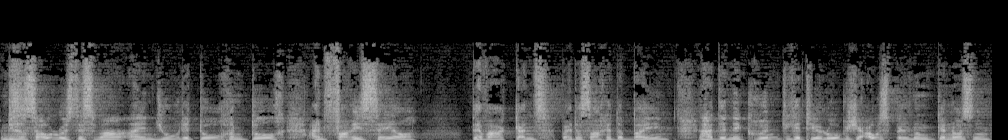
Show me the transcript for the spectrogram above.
Und dieser Saulus, das war ein Jude durch und durch, ein Pharisäer, der war ganz bei der Sache dabei. Er hatte eine gründliche theologische Ausbildung genossen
